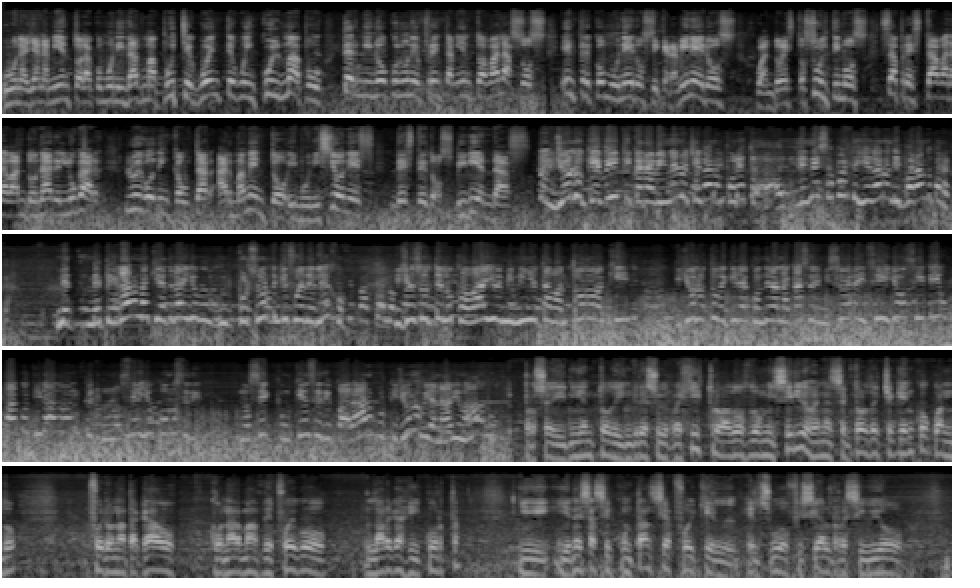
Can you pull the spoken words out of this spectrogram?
Un allanamiento a la comunidad mapuche Huente Mapu terminó con un enfrentamiento a balazos entre comuneros y carabineros, cuando estos últimos se aprestaban a abandonar el lugar luego de incautar armamento y municiones desde dos viviendas. Yo lo que vi que carabineros llegaron por esta, en esa parte llegaron disparando para acá. Me, pegaron aquí atrás, yo por suerte que fue de lejos. Y yo solté los caballos y mis niños estaban todos aquí. Y yo los tuve que ir a esconder a la casa de mi suegra. Y sí, yo sí vi un paco tirado ahí, pero no sé yo cómo se no sé con quién se dispararon porque yo no vi a nadie más. Procedimiento de ingreso y registro a dos domicilios en el sector de Chequenco cuando fueron atacados con armas de fuego largas y cortas y, en esas circunstancias fue que el, el suboficial recibió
